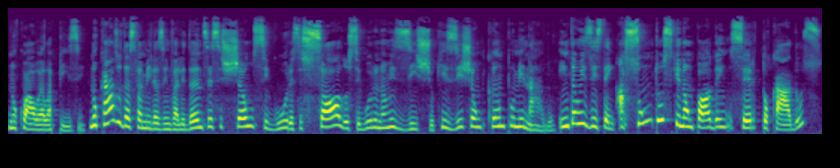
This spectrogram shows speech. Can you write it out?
no qual ela pise. No caso das famílias invalidantes, esse chão seguro, esse solo seguro não existe. O que existe é um campo minado. Então existem assuntos que não podem ser tocados,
